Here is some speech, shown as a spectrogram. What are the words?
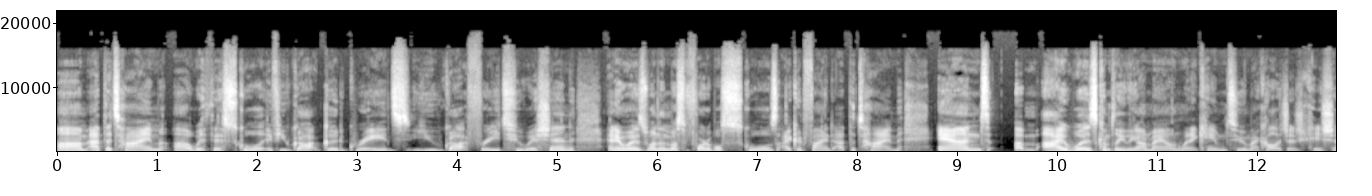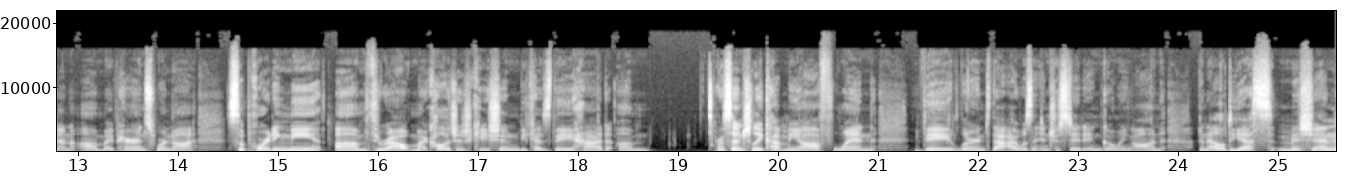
um, at the time uh, with this school, if you got good grades, you got free tuition, and it was one of the most affordable schools I could find at the time. And um, I was completely on my own when it came to my college education. Um, my parents were not supporting me um, throughout my college education because they had um, essentially cut me off when they learned that I wasn't interested in going on an LDS mission.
